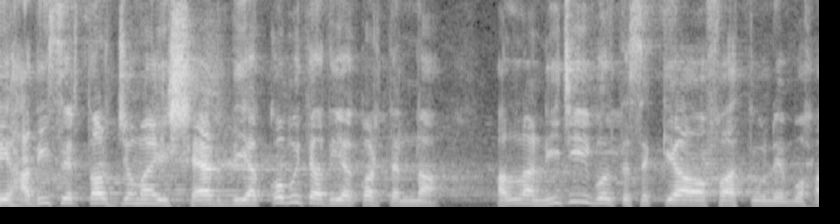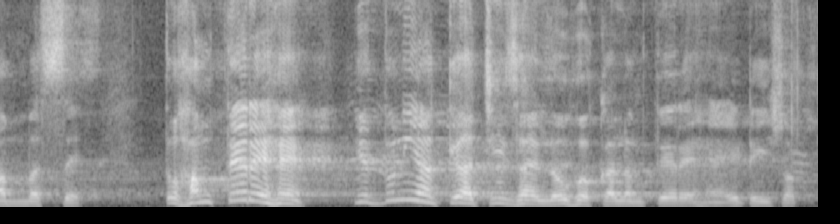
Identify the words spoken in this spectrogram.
এই হাদিসের তর্জমা এই শের দিয়া কবিতা দিয়া করতেন না আল্লাহ নিজেই বলতেছে क्या वफा तूने मोहम्मद से तो हम तेरे हैं ये दुनिया क्या चीज है লৌহ কলম তেরে হ্যাঁ এটাই সত্য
